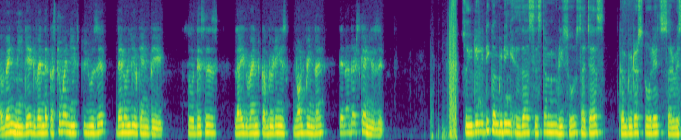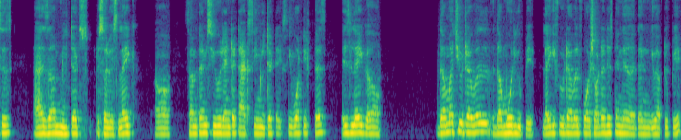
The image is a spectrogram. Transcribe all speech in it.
Uh, when needed when the customer needs to use it then only you can pay it. So this is like when computing is not being done then others can use it. So utility computing is the system resource such as computer storage services as a metered service like uh, sometimes you rent a taxi meter taxi. What it does is like uh, the much you travel the more you pay. Like if you travel for shorter distance then, then you have to pay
